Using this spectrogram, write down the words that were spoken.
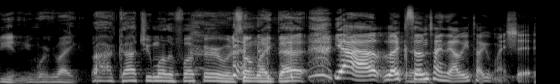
you, were like "Ah, I got you motherfucker or something like that? yeah, like sometimes I'll be talking my shit.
